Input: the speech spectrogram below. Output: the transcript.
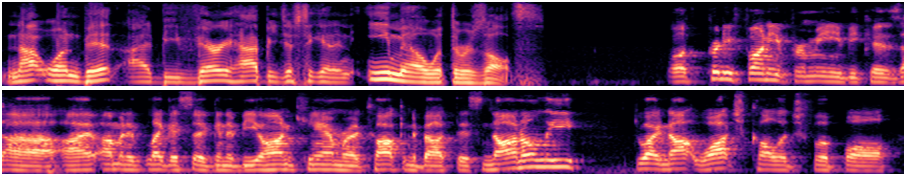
Not one bit. I'd be very happy just to get an email with the results. Well, it's pretty funny for me because uh, I, I'm gonna, like I said, going to be on camera talking about this. Not only do I not watch college football,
